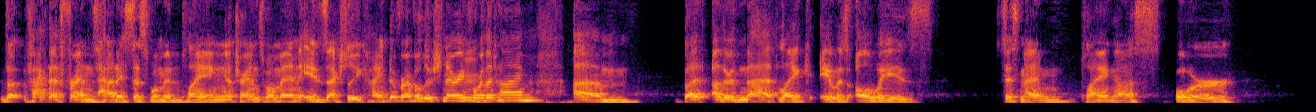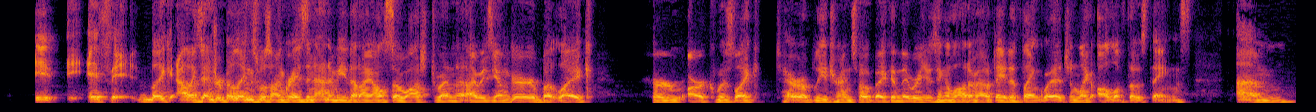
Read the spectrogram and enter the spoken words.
the fact that Friends had a cis woman playing a trans woman is actually kind of revolutionary for the time. Um, but other than that, like it was always cis men playing us, or i if it, like Alexandra Billings was on Grey's Anatomy that I also watched when I was younger, but like her arc was like terribly transphobic and they were using a lot of outdated language and like all of those things. Um,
